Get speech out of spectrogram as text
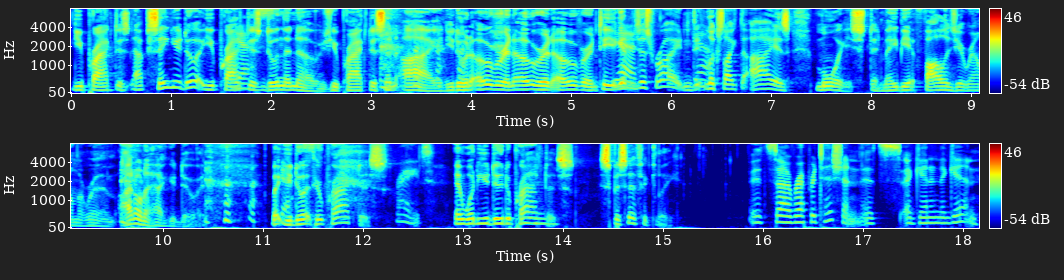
You practice. I've seen you do it. You practice yes. doing the nose. You practice an eye, and you do it over and over and over until you yes. get it just right. And yeah. it looks like the eye is moist, and maybe it follows you around the room. I don't know how you do it, but yes. you do it through practice. Right. And what do you do to mm. practice mm. specifically? It's a repetition. It's again and again.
